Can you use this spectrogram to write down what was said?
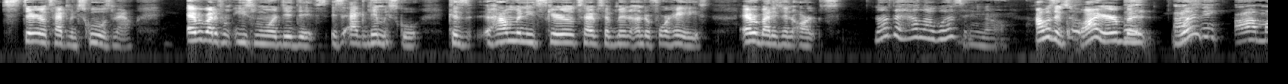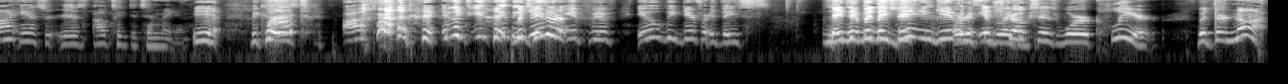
stereotyping schools now. Everybody from Eastmoor did this. It's academic school. Because how many stereotypes have been under Fort Hayes? Everybody's in arts. Not the hell I wasn't. No. I was in So, choir, but, I what? think uh, my answer is I'll take the ten million yeah. because What? I, it, it, it'd be But different if, if it would be different if they the They did, but they didn't give or the instructions were clear, but they're not.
